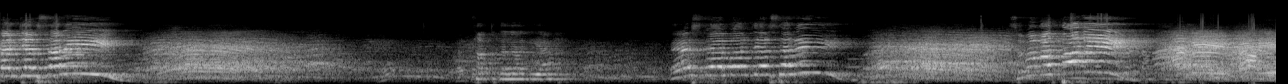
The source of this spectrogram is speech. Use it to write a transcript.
Banjarsari. Satu kali lagi ya. SDM Banjarsari. Semangat pagi. Pagi, pagi,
